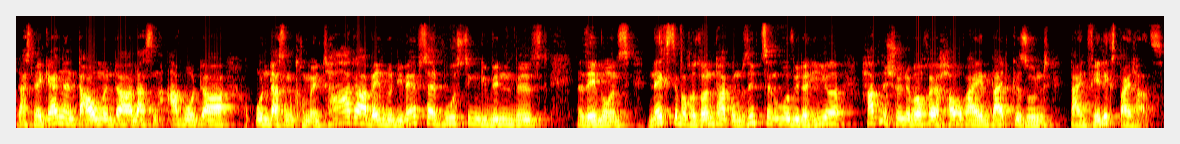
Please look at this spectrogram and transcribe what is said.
lass mir gerne einen Daumen da, lass ein Abo da und lass einen Kommentar da. Wenn du die Website Boosting gewinnen willst, dann sehen wir uns nächste Woche Sonntag um 17 Uhr wieder hier. Hab eine schöne Woche, hau rein, bleib gesund, dein Felix Beilharz.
